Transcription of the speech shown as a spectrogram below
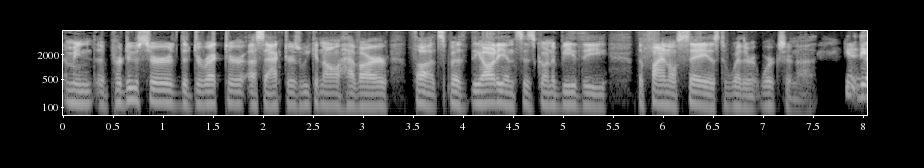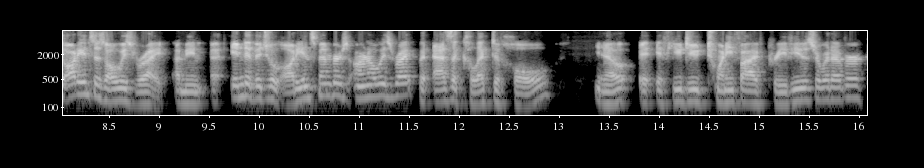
I mean, the producer, the director, us actors, we can all have our thoughts, but the audience is going to be the the final say as to whether it works or not. You know, the audience is always right. I mean, uh, individual audience members aren't always right, but as a collective whole, you know, if you do 25 previews or whatever,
